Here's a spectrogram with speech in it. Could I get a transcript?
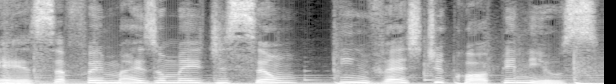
Essa foi mais uma edição Investe Cop News.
